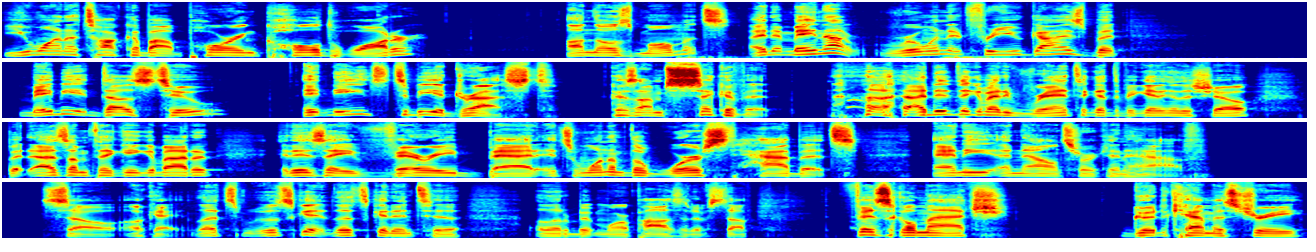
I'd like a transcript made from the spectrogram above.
you want to talk about pouring cold water on those moments, and it may not ruin it for you guys, but maybe it does too. It needs to be addressed because I'm sick of it. I didn't think of any ranting at the beginning of the show, but as I'm thinking about it, it is a very bad. It's one of the worst habits any announcer can have. So okay, let's let's get let's get into a little bit more positive stuff. Physical match, good chemistry.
